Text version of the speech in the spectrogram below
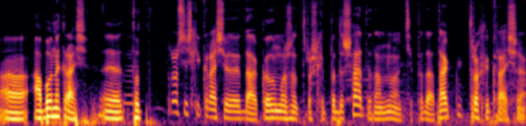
А, або не краще. Е, тут Трошечки краще, да, коли можна трошки подишати, там, ну, типу, да, так трохи краще.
